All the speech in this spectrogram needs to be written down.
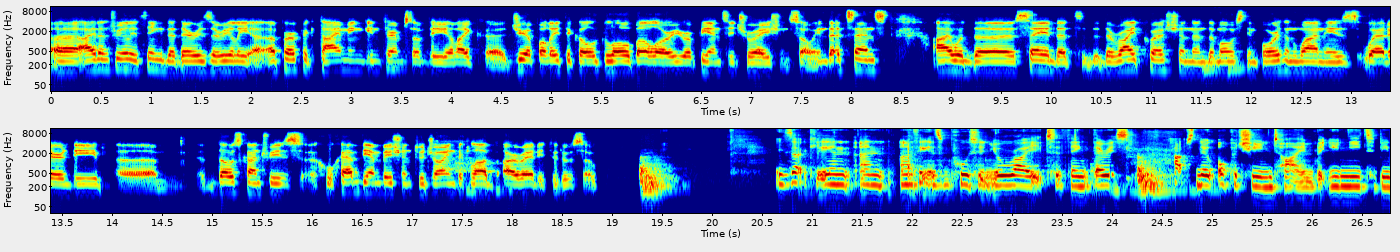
uh, I don't really think that there is a really a, perfect timing in terms of the like uh, geopolitical, global, or European situation. So in that sense, I would uh, say that the, the, right question and the most important one is whether the um, those countries who have the ambition to join the club are ready to do so. Exactly, and and I think it's important. You're right to think there is perhaps no opportune time, but you need to be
